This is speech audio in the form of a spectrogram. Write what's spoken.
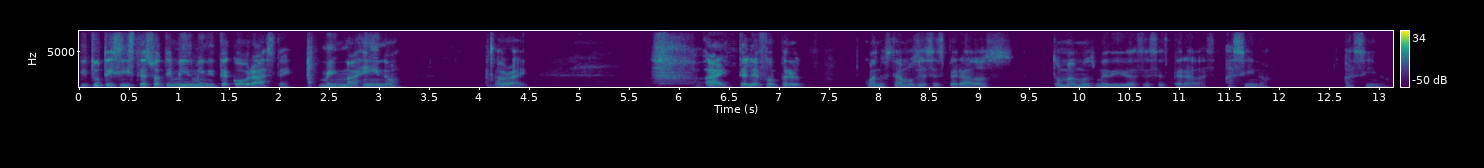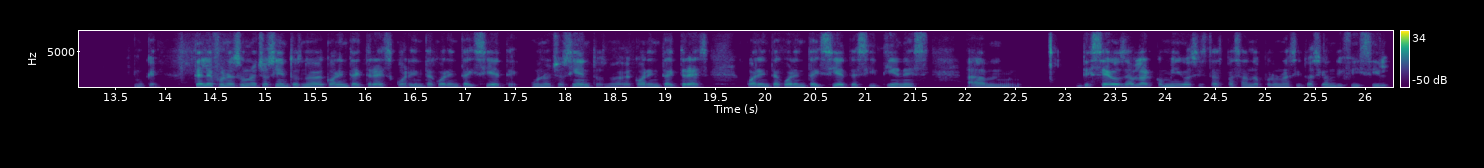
Y tú te hiciste eso a ti mismo y ni te cobraste. Me imagino. All right. Ay, teléfono, pero cuando estamos desesperados, tomamos medidas desesperadas. Así no. Así no. ¿Ok? Teléfono es 1-800-943-4047. 1-800-943-4047. Si tienes deseos de hablar conmigo, si estás pasando por una situación difícil,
